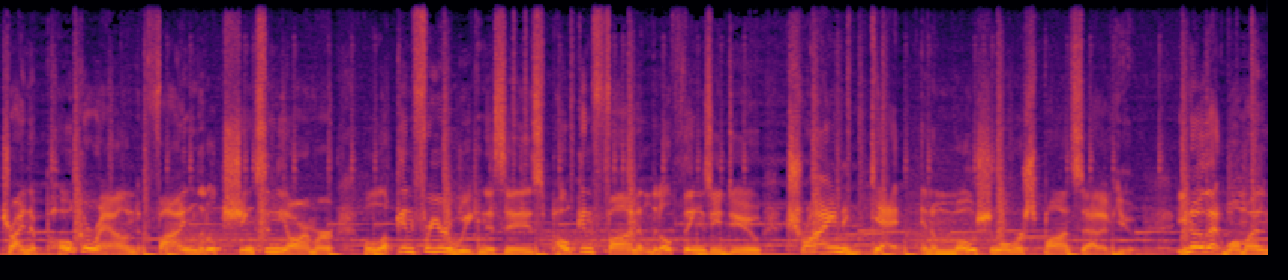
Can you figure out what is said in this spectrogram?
Trying to poke around, find little chinks in the armor, looking for your weaknesses, poking fun at little things you do, trying to get an emotional response out of you. You know that woman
